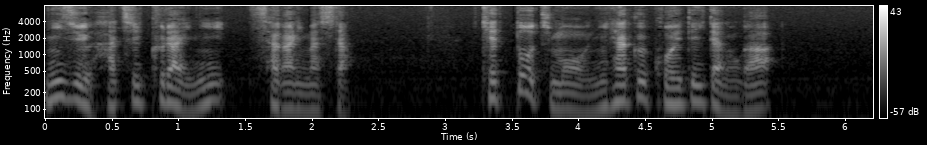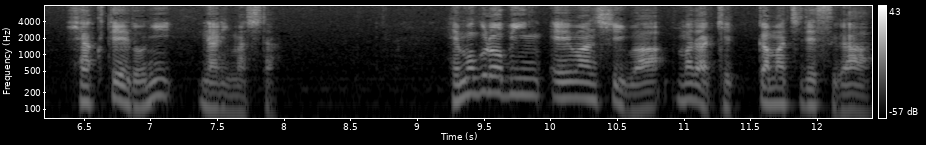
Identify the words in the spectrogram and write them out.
28くらいに下がりました。血糖値も200超えていたのが100程度になりました。ヘモグロビン A1C はまだ結果待ちですが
